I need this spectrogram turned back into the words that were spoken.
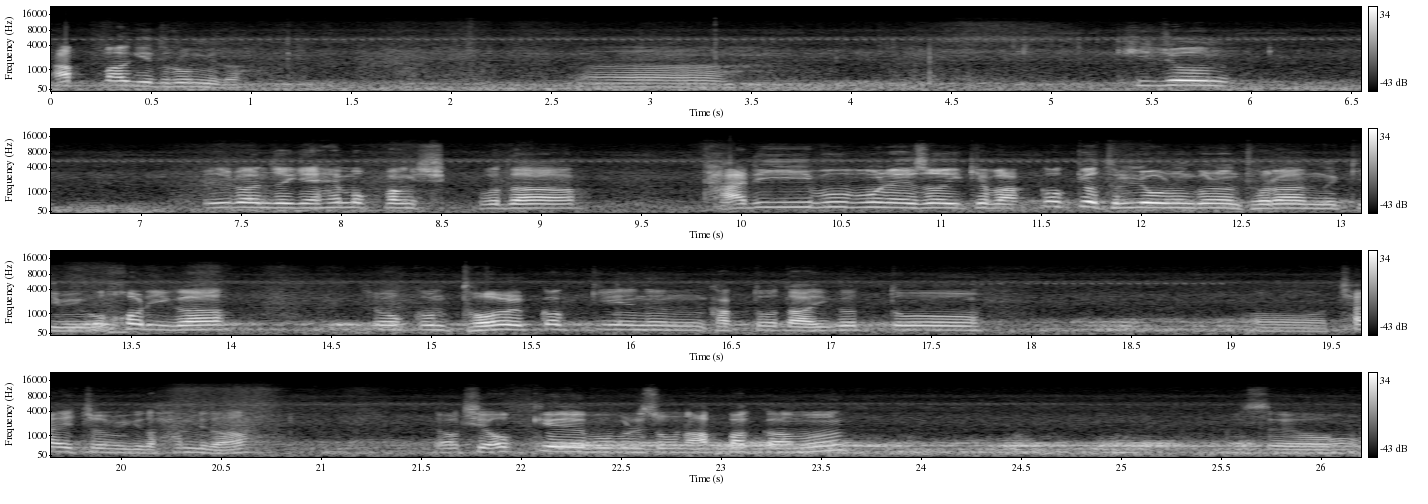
압박이 들어옵니다. 아, 기존 일반적인 해목 방식보다 다리 부분에서 이렇게 막 꺾여 들려오는 거는 덜한 느낌이고 허리가 조금 덜 꺾이는 각도다. 이것도 어, 차이점이기도 합니다. 역시 어깨 부분에서 오는 압박감은 글쎄요.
